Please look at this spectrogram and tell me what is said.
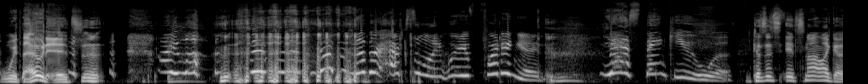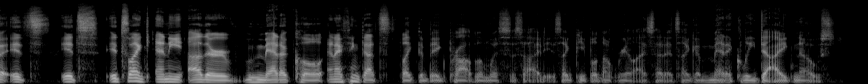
without it I love that's another excellent way of putting it. Yes, thank you. because it's it's not like a it's it's it's like any other medical and i think that's like the big problem with society is like people don't realize that it's like a medically diagnosed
